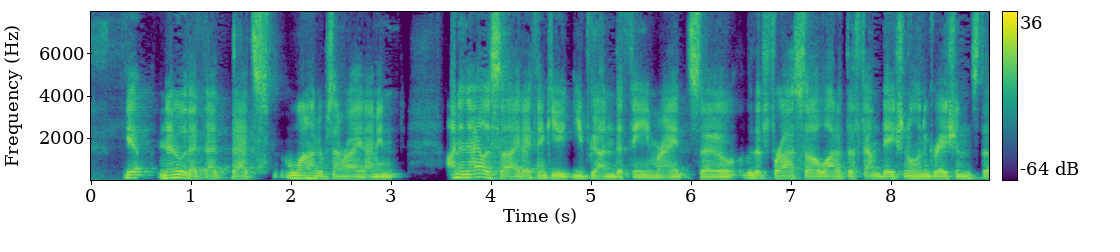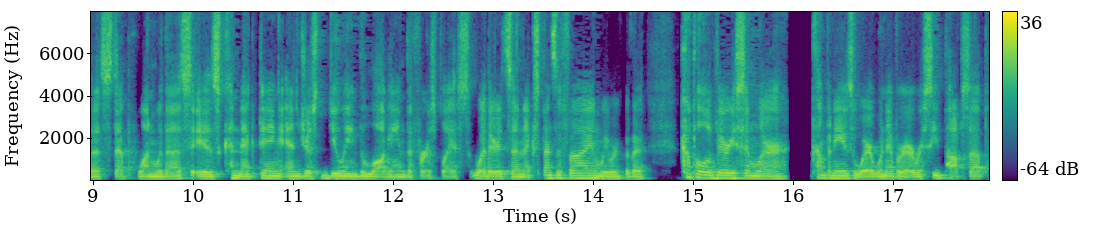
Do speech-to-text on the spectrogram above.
yep. No, that that that's one hundred percent right. I mean, on the Nylas side, I think you you've gotten the theme right. So for us, a lot of the foundational integrations, the step one with us is connecting and just doing the logging in the first place. Whether it's an Expensify, and we work with a couple of very similar companies where whenever a receipt pops up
